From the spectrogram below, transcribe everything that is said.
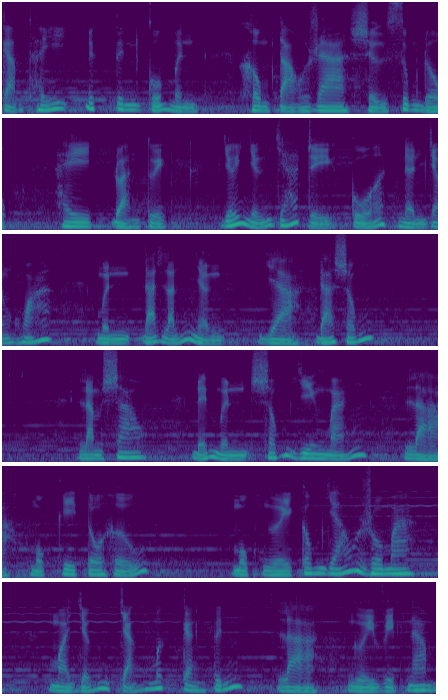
cảm thấy đức tin của mình không tạo ra sự xung đột hay đoạn tuyệt với những giá trị của nền văn hóa mình đã lãnh nhận và đã sống. Làm sao để mình sống viên mãn là một Kitô hữu, một người công giáo Roma mà vẫn chẳng mất căn tính là người Việt Nam?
